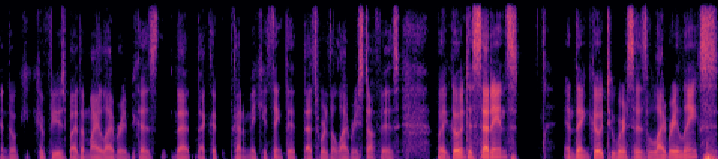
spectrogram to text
and don't get confused by the my library because that, that could kind of make you think that that's where the library stuff is. But go into settings and then go to where it says library links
